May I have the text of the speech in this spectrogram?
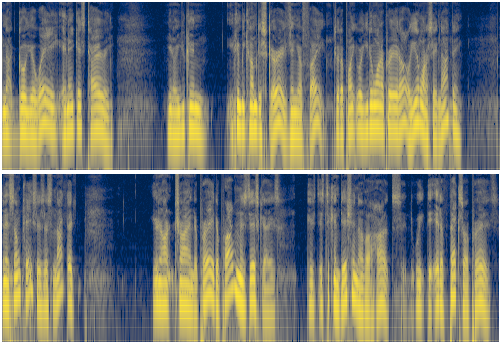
not go your way and it gets tiring. You know, you can you can become discouraged in your fight to the point where you don't want to pray at all. You don't want to say nothing. And in some cases, it's not that you're not trying to pray. The problem is this, guys. It's, it's the condition of our hearts. We it affects our prayers.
